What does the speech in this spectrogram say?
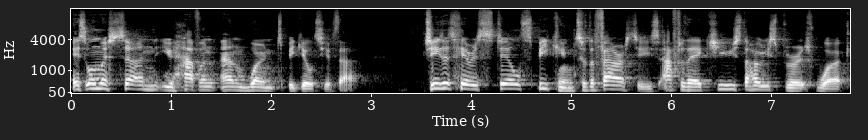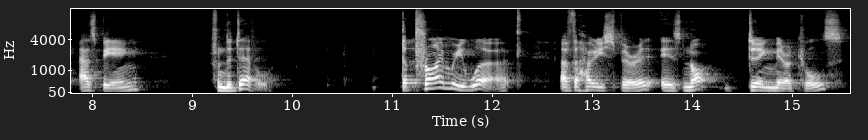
it's almost certain that you haven't and won't be guilty of that. Jesus here is still speaking to the Pharisees after they accuse the Holy Spirit's work as being from the devil. The primary work of the Holy Spirit is not doing miracles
